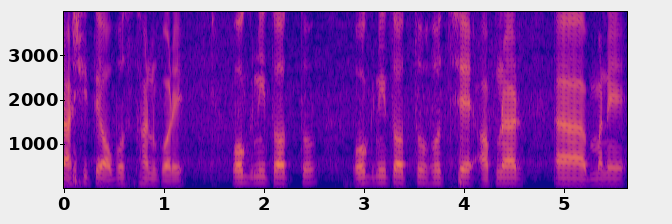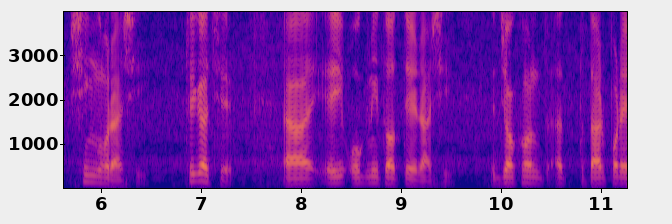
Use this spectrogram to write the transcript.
রাশিতে অবস্থান করে, অগ্নিতত্ত্ব অগ্নিতত্ত্ব হচ্ছে আপনার মানে সিংহ রাশি, ঠিক আছে? এই অগ্নিতত্ত্বের রাশি। যখন তারপরে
